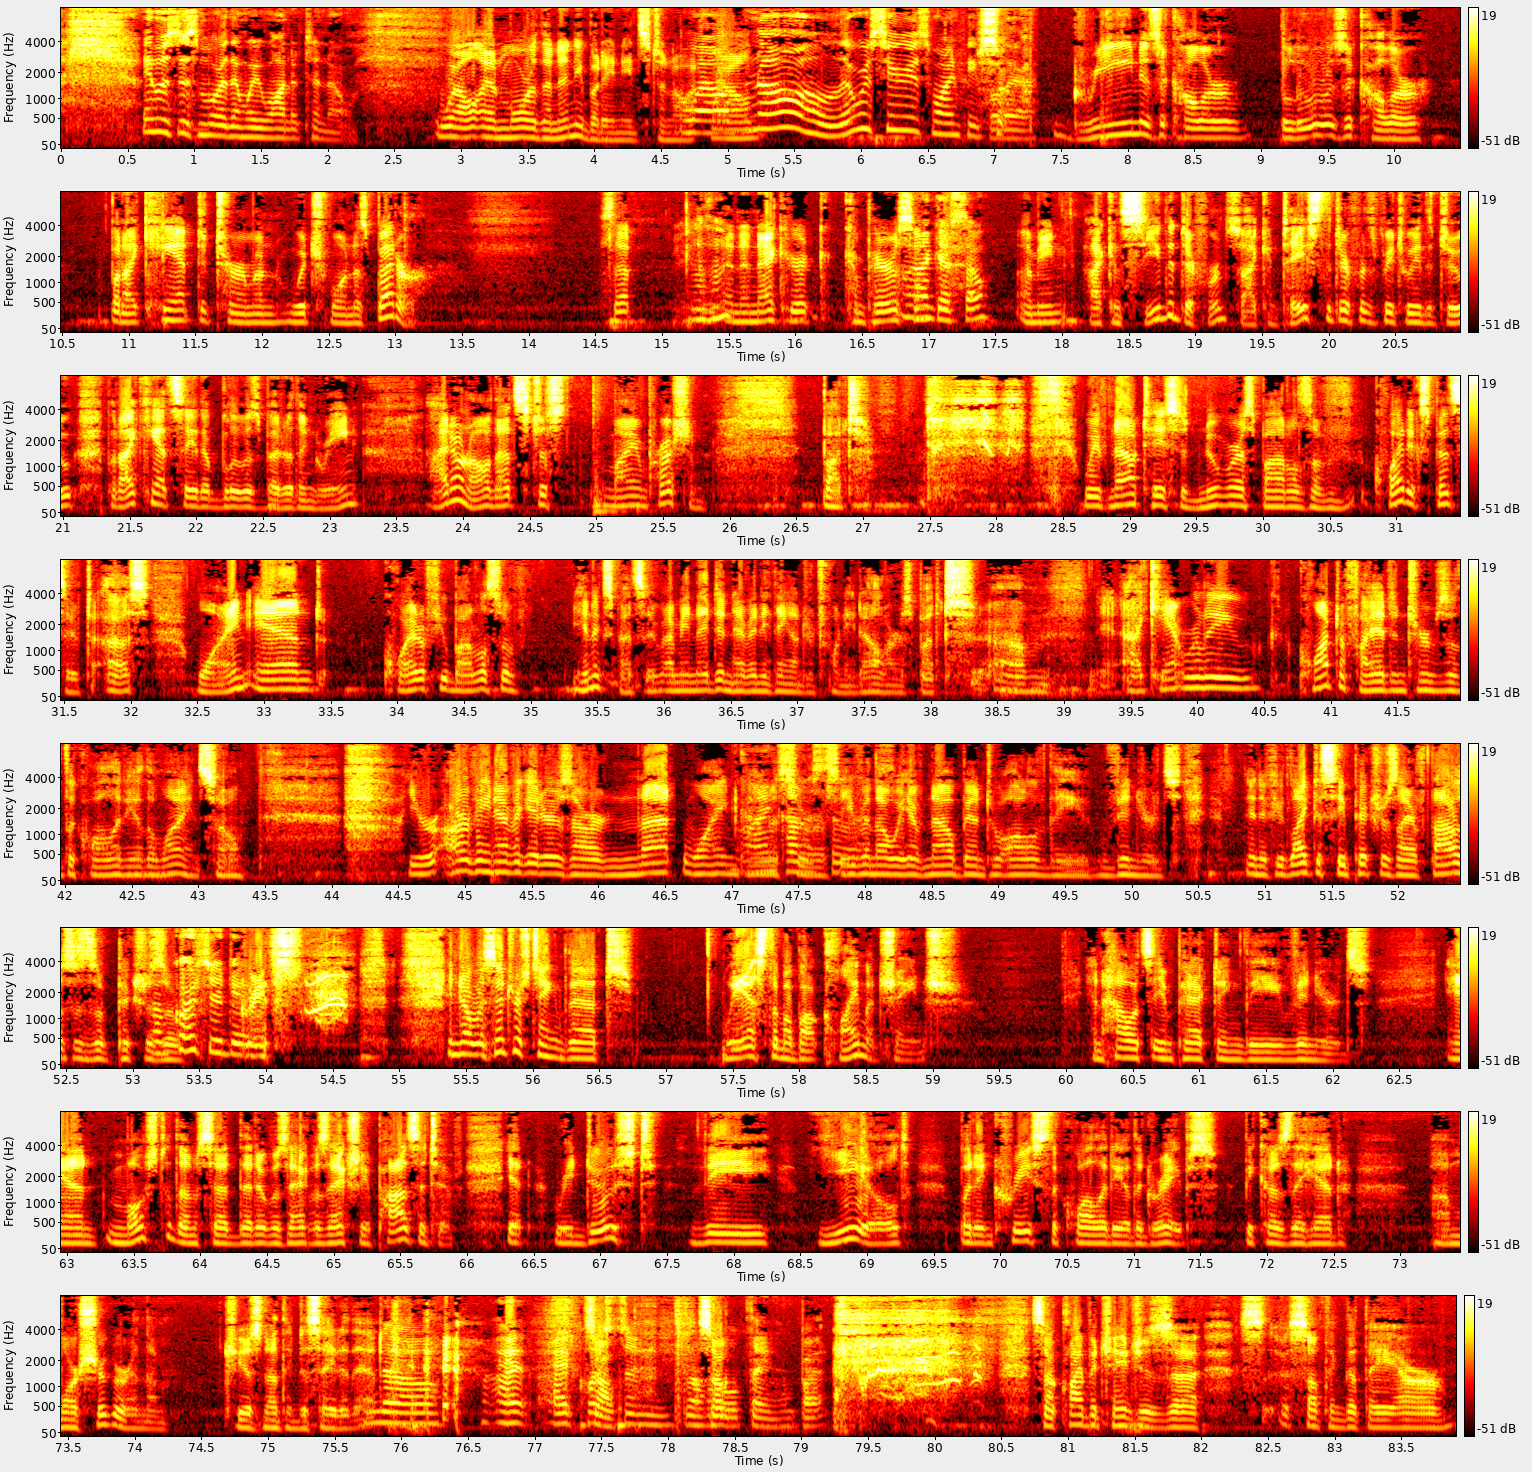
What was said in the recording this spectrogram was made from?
it was just more than we wanted to know. Well, and more than anybody needs to know. it. Well, no, there were serious wine people So, there. green is a color, blue is a color, but I can't determine which one is better. Is that an inaccurate comparison? Mm-hmm. I guess so. I mean, I can see the difference. I can taste the difference between the two, but I can't say that blue is better than green. I don't know. That's just my impression. But we've now tasted numerous bottles of quite expensive to us wine and quite a few bottles of inexpensive. I mean, they didn't have anything under twenty dollars, but um, I can't really quantify it in terms of the quality of the wine. So. Your RV navigators are not wine connoisseurs, connoisseurs. even though we have now been to all of the vineyards. And if you'd like to see pictures, I have thousands of pictures Of of, course you do. grapes. you know, it was interesting that we asked them about climate change and how it's impacting the vineyards. And most of them said that it was it was actually positive. It reduced the yield, but increased the quality of the grapes because they had uh, more sugar in them. She has nothing to say to that. No, I, I questioned the so- whole thing, but So climate change is uh, s- something that they are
